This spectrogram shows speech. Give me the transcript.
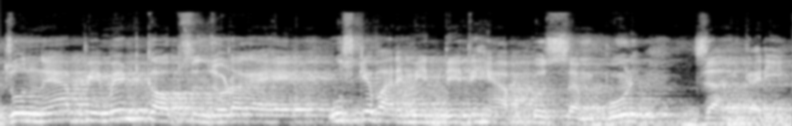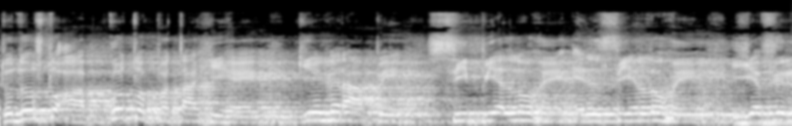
जो नया पेमेंट का ऑप्शन जोड़ा गया है, उसके बारे में देते हैं आपको संपूर्ण जानकारी। तो दोस्तों, आपको तो पता ही है कि अगर आप सीपीएलओ हैं एलसीएलओ हैं, या फिर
